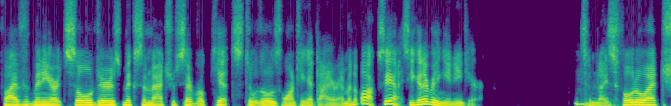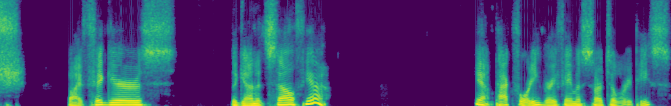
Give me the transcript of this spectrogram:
Five of mini art soldiers, mix and match of several kits to those wanting a diorama in a box. Yeah, so you got everything you need here. Mm. Some nice photo etch, five figures, the gun itself. Yeah, Yeah, Pak 40, very famous artillery piece.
